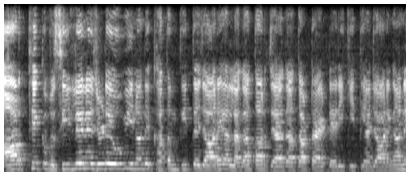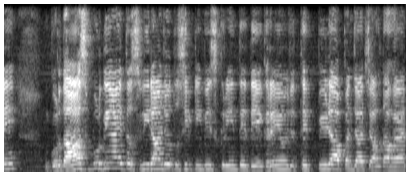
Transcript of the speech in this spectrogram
ਆਰਥਿਕ ਵਸੀਲੇ ਨੇ ਜਿਹੜੇ, ਉਹ ਵੀ ਇਹਨਾਂ ਦੇ ਖਤਮ ਕੀਤੇ ਜਾ ਰਹੇ ਆ। ਲਗਾਤਾਰ ਜਾਇਦਾਦਾਂ ਢਹਿ ਢੇਰੀ ਕੀਤੀਆਂ ਜਾ ਰਹੀਆਂ ਨੇ। ਗੁਰਦਾਸਪੁਰ ਦੀਆਂ ਇਹ ਤਸਵੀਰਾਂ ਜੋ ਤੁਸੀਂ ਟੀਵੀ ਸਕਰੀਨ ਤੇ ਦੇਖ ਰਹੇ ਹੋ, ਜਿੱਥੇ ਪੀੜਾ ਪੰਜਾ ਚੱਲਦਾ ਹੋਇਆ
